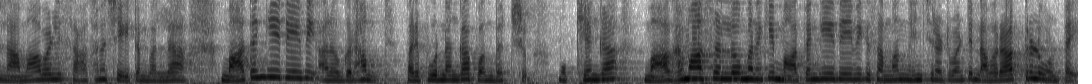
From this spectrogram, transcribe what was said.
నామావళి సాధన చేయటం వల్ల మాతంగీదేవి అనుగ్రహం పరిపూర్ణంగా పొందొచ్చు. ముఖ్యంగా మాఘమాసంలో మనకి మాతంగీదేవికి సంబంధించినటువంటి నవరాత్రులు ఉంటాయి.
